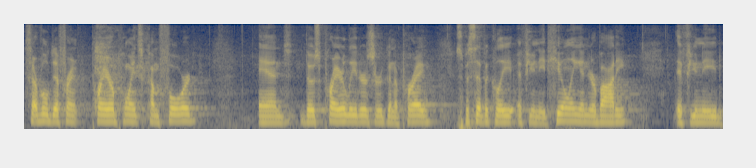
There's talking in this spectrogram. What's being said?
several different prayer points come forward and those prayer leaders are going to pray specifically if you need healing in your body, if you need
